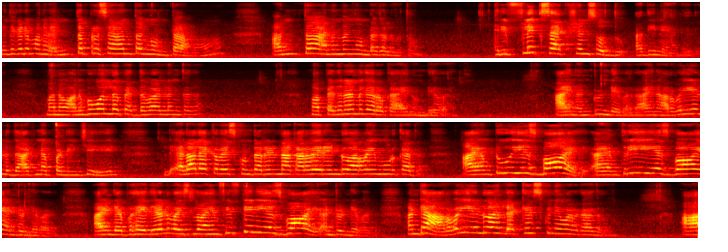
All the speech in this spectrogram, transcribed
ఎందుకంటే మనం ఎంత ప్రశాంతంగా ఉంటామో అంత ఆనందంగా ఉండగలుగుతాం. రిఫ్లెక్స్ యాక్షన్స్ వద్దు అది నేను అనేది. మనం అనుభవంలో పెద్దవాళ్ళం కదా. మా పెదనాన్నగారు ఒక ఆయన ఉండేవారు. ఆయన అంటుండేవారు ఆయన అరవై ఏళ్ళు దాటినప్పటి నుంచి ఎలా లెక్క వేసుకుంటారంటే నాకు అరవై రెండు అరవై మూడు కాదు. I am two years boy I am three years boy అంటుండేవాడు. ఆయన డెబ్బై ఐదేళ్ళ వయసులో ఆయన ఫిఫ్టీన్ ఇయర్స్ బాయ్ అంటుండేవాడు. అంటే అరవై ఏళ్ళు ఆయన లెక్కేసుకునేవాడు కాదు. ఆ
